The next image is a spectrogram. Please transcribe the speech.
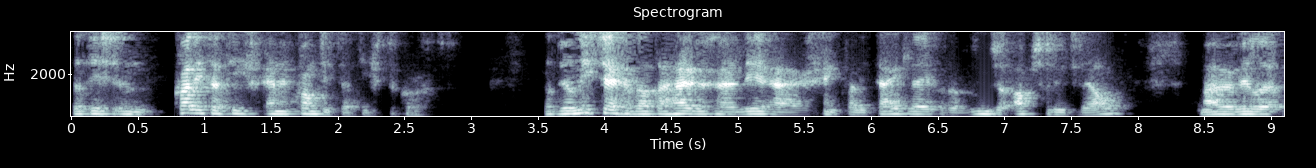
dat is een kwalitatief en een kwantitatief tekort. Dat wil niet zeggen dat de huidige leraren geen kwaliteit leveren, dat doen ze absoluut wel. Maar we willen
